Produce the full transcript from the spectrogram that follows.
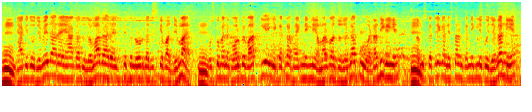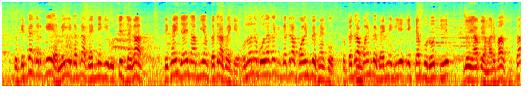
हम्म। यहाँ के जो जिम्मेदार है यहाँ का जो जमादार है स्टेशन रोड का जिसके पास जिम्मा है हम्म। उसको मैंने कॉल पे बात की है ये कचरा फेंकने के लिए हमारे पास जो जगह थी वो हटा दी गई है। अब इस कचरे का निस्तारण करने के लिए कोई जगह नहीं है। तो कृपया करके हमें ये कचरा फेंकने की उचित जगह दिखाई जाए जहाँ भी हम कचरा फेंके। उन्होंने बोला था कि कचरा पॉइंट पे फेंको। तो कचरा पॉइंट पे फेंकने के लिए एक टेंपो रोज चाहिए जो यहाँ पे हमारे पास उसका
